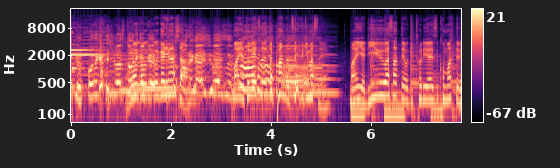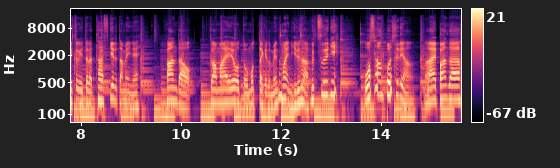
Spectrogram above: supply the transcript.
くお願いしますとにかく。わわかりました。お願いします。まあいいやとりあえずじゃあパンダ連れてきますね。まあいいや。理由はさておきとりあえず困ってる人がいたら助けるためにねパンダを捕まえようと思ったけど目の前にいるのは普通にお散歩してるやん。はいパンダ。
